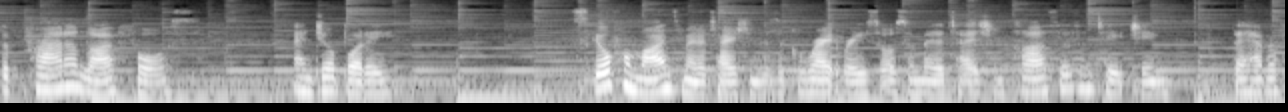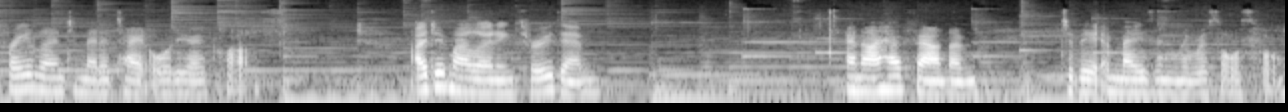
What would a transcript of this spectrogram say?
the prana life force, and your body. Skillful Minds Meditation is a great resource for meditation classes and teaching. They have a free Learn to Meditate audio class. I do my learning through them, and I have found them to be amazingly resourceful.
